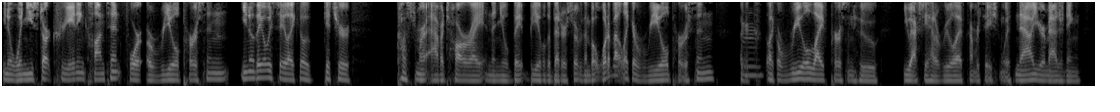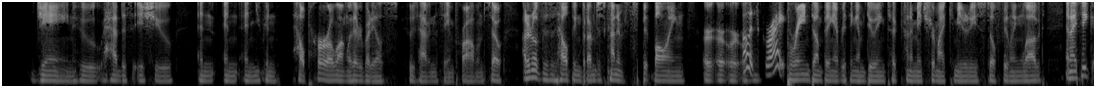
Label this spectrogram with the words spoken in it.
you know, when you start creating content for a real person, you know, they always say like, oh, get your customer avatar right, and then you'll be, be able to better serve them. But what about like a real person, like a, mm. like a real life person who you actually had a real life conversation with? Now you're imagining Jane who had this issue, and and and you can help her along with everybody else who's having the same problem. So I don't know if this is helping, but I'm just kind of spitballing or or, or, Oh, it's great. brain dumping everything I'm doing to kind of make sure my community is still feeling loved. And I think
